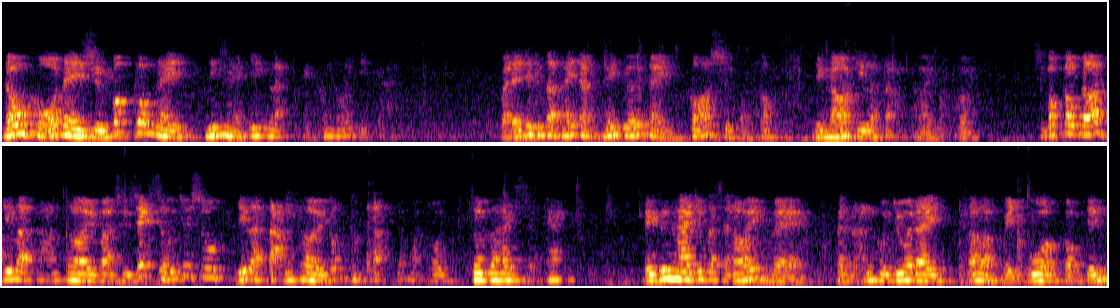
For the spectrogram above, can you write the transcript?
đau khổ, đầy sự bất công này, nhưng ngài yên lặng, ngài không nói gì cả. Và để cho chúng ta thấy rằng thế giới này có sự bất công, nhưng nó chỉ là tạm thời mà thôi. Sự bất công đó chỉ là tạm thời và sự xét xử Chúa Giêsu chỉ là tạm thời trong thực tập đó mà thôi. Tương lai sẽ khác. Điều thứ hai chúng ta sẽ nói về hình ảnh của Chúa ở đây, đó là vị vua công chính.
